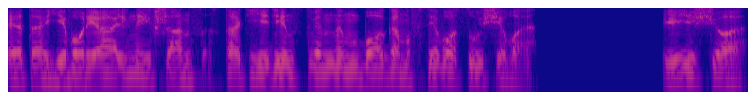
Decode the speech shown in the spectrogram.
Это его реальный шанс стать единственным богом всего сущего. И еще,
